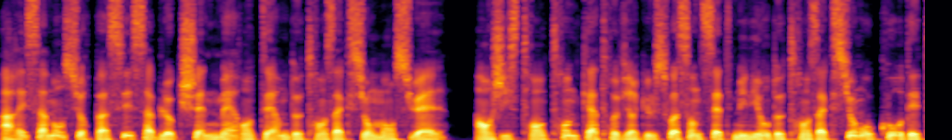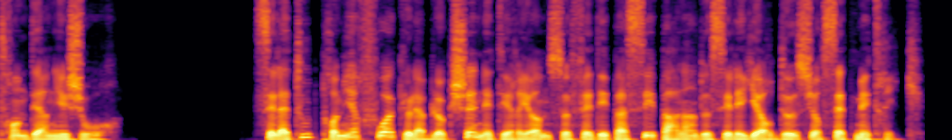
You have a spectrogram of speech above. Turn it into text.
a récemment surpassé sa blockchain mère en termes de transactions mensuelles, enregistrant 34,67 millions de transactions au cours des 30 derniers jours. C'est la toute première fois que la blockchain Ethereum se fait dépasser par l'un de ses layers 2 sur cette métrique.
